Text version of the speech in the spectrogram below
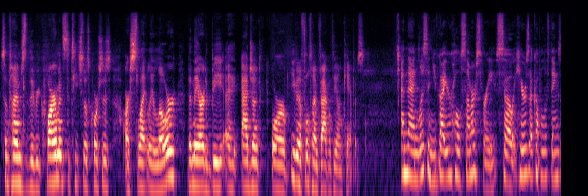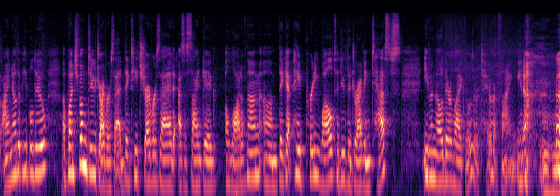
Sometimes the requirements to teach those courses are slightly lower than they are to be a adjunct or even a full-time faculty on campus. And then listen, you've got your whole summers free. So here's a couple of things I know that people do. A bunch of them do driver's ed. They teach driver's ed as a side gig. A lot of them. Um, they get paid pretty well to do the driving tests, even though they're like, those are terrifying, you know?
